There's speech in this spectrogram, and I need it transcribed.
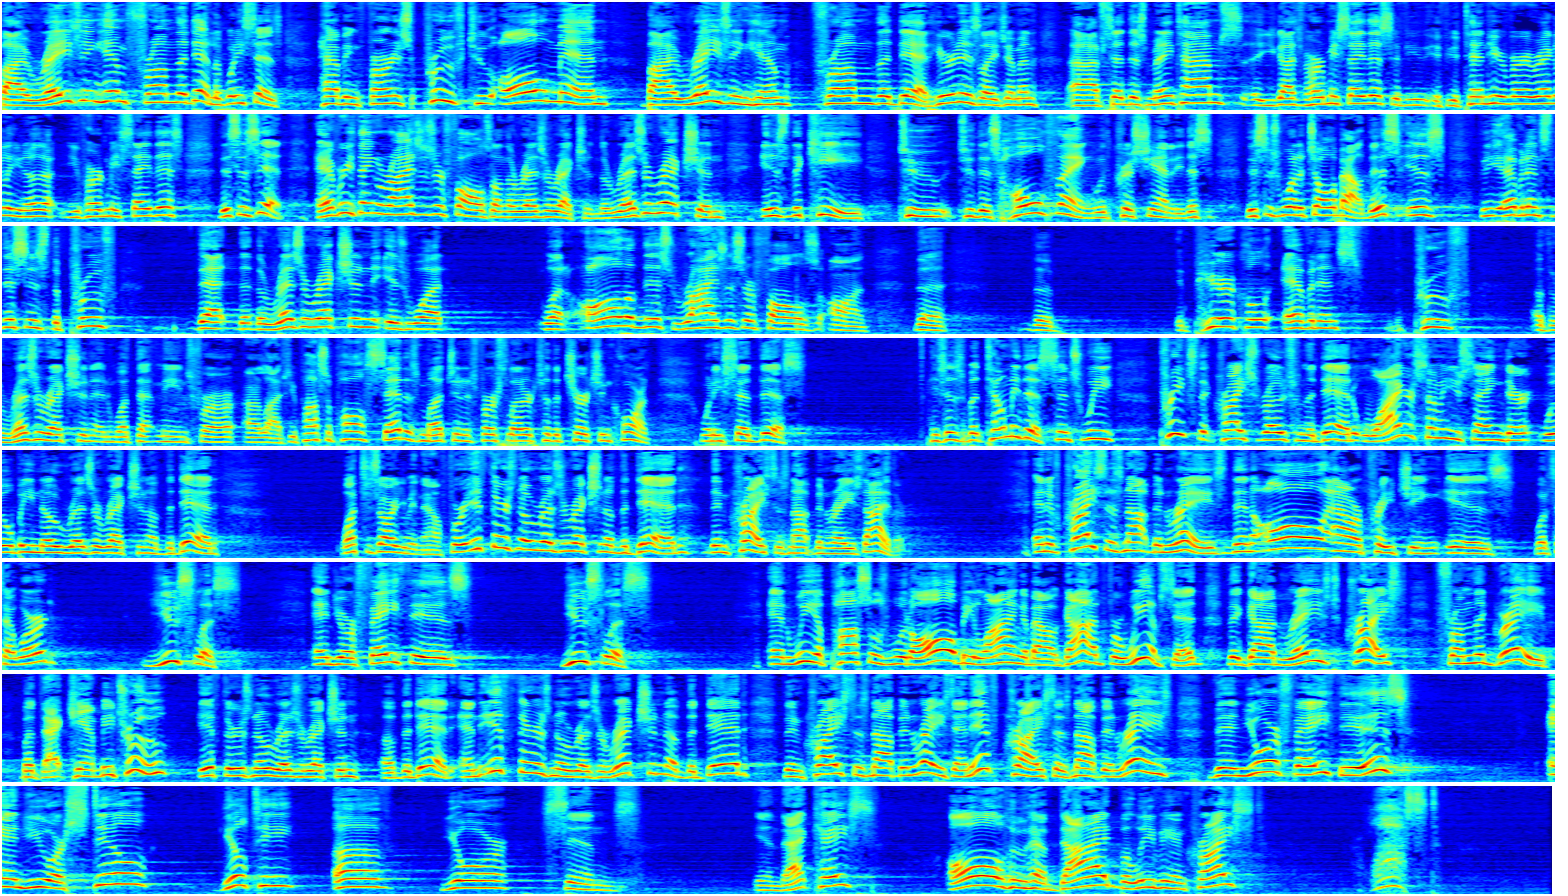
By raising him from the dead. Look what he says. Having furnished proof to all men by raising him from the dead. Here it is, ladies and gentlemen. Uh, I've said this many times. Uh, you guys have heard me say this. If you, if you attend here very regularly, you know that you've heard me say this. This is it. Everything rises or falls on the resurrection. The resurrection is the key to, to this whole thing with Christianity. This, this is what it's all about. This is the evidence, this is the proof that, that the resurrection is what, what all of this rises or falls on. The, the empirical evidence, the proof of the resurrection and what that means for our, our lives. The Apostle Paul said as much in his first letter to the church in Corinth when he said this. He says, But tell me this, since we preach that Christ rose from the dead, why are some of you saying there will be no resurrection of the dead? Watch his argument now. For if there's no resurrection of the dead, then Christ has not been raised either. And if Christ has not been raised, then all our preaching is, what's that word? Useless. And your faith is useless. And we apostles would all be lying about God, for we have said that God raised Christ from the grave. But that can't be true if there is no resurrection of the dead. And if there is no resurrection of the dead, then Christ has not been raised. And if Christ has not been raised, then your faith is, and you are still guilty of your sins. In that case, all who have died believing in Christ are lost.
